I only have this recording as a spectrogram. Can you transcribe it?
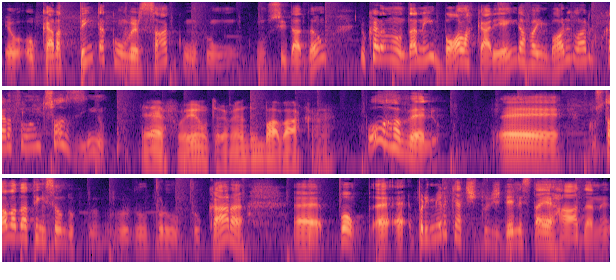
eu- o cara tenta conversar com, com, com o cidadão e o cara não dá nem bola, cara, e ainda vai embora e larga o cara falando sozinho. É, foi um tremendo um babaca, né? Porra, velho. É, custava dar atenção do, do- pro, pro cara. É, bom, é, é, primeiro que a atitude dele está errada, né?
